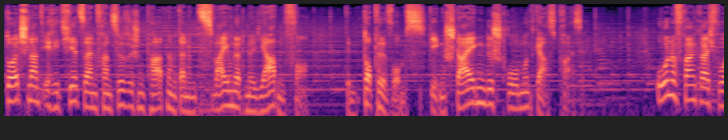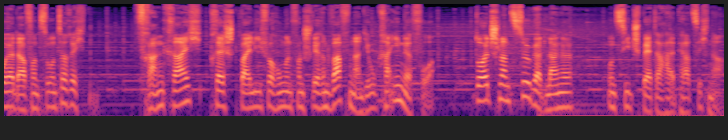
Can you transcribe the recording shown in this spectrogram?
Deutschland irritiert seinen französischen Partner mit einem 200 Milliarden Fonds, dem Doppelwumms gegen steigende Strom- und Gaspreise. Ohne Frankreich vorher davon zu unterrichten. Frankreich prescht bei Lieferungen von schweren Waffen an die Ukraine vor. Deutschland zögert lange und zieht später halbherzig nach.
